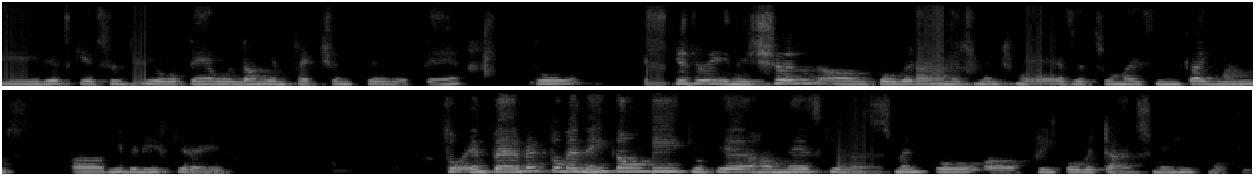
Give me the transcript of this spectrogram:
सीरियस केसेस भी होते हैं वो लंग इन्फेक्शन से होते हैं तो इसके जो इनिशियल कोविड मैनेजमेंट में एजिथ्रोमाइसिन का यूज़ भी बिलीव के रहेगा सो so, इम्पेयरमेंट तो मैं नहीं कहूँगी क्योंकि हमने इसकी इन्वेस्टमेंट तो प्री कोविड टाइम्स में ही की थी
